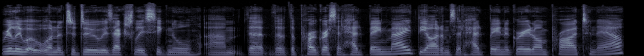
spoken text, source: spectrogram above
really, what we wanted to do is actually signal um, the, the, the progress that had been made, the items that had been agreed on prior to now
